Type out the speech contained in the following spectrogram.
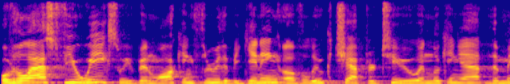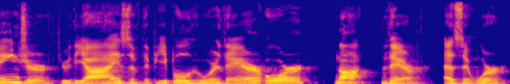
Over the last few weeks, we've been walking through the beginning of Luke chapter 2 and looking at the manger through the eyes of the people who were there or not there, as it were.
